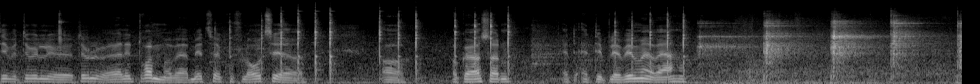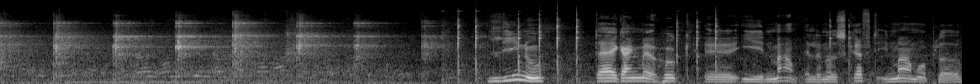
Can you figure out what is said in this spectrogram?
det, vil- det, vil, øh, det vil være lidt drømmen at være med til at kunne få lov til at, at, at gøre sådan, at, at det bliver ved med at være her. Lige nu, der er jeg i gang med at hugge øh, i en marm, eller noget skrift i en marmorplade.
